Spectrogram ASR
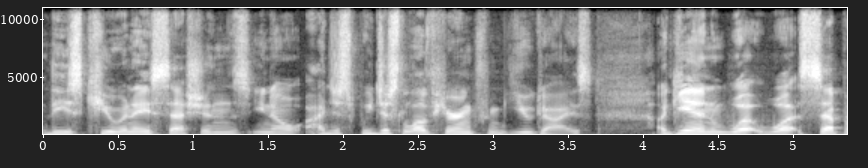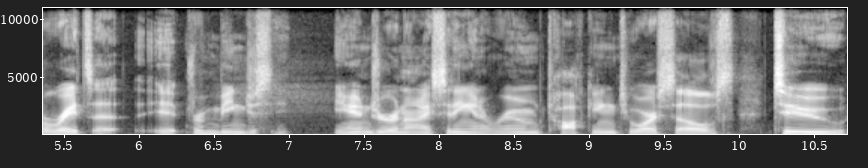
these Q and A sessions. You know, I just we just love hearing from you guys. Again, what what separates uh, it from being just Andrew and I sitting in a room talking to ourselves to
